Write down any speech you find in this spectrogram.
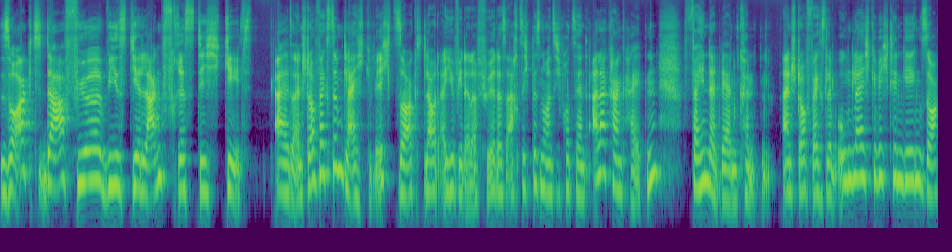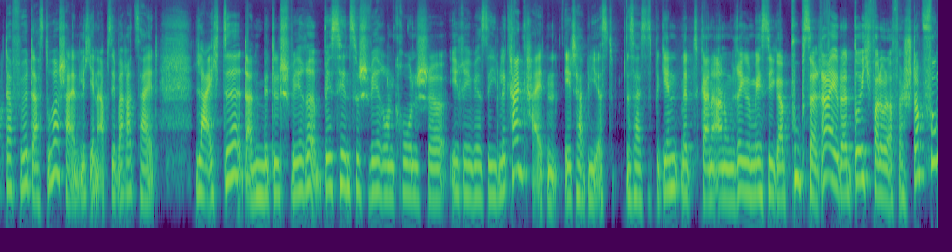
sorgt dafür, wie es dir langfristig geht. Also ein Stoffwechsel im Gleichgewicht sorgt laut Ayurveda dafür, dass 80 bis 90 Prozent aller Krankheiten verhindert werden könnten. Ein Stoffwechsel im Ungleichgewicht hingegen sorgt dafür, dass du wahrscheinlich in absehbarer Zeit leichte, dann mittelschwere bis hin zu schwere und chronische irreversible Krankheiten etablierst. Das heißt, es beginnt mit, keine Ahnung, regelmäßiger Pupserei oder Durchfall oder Verstopfung,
